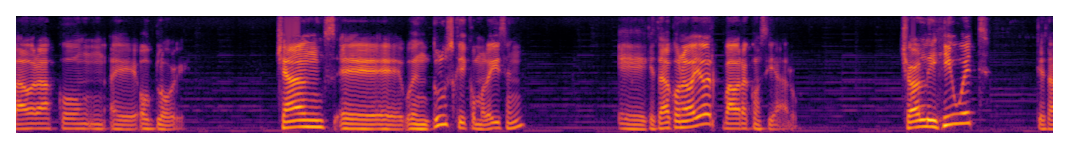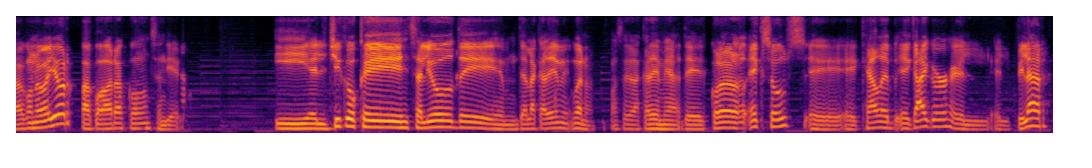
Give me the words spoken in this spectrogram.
va ahora con Old Glory. Chance eh, como le dicen, que estaba con Nueva York, va ahora con Seattle. Charlie Hewitt, que estaba con Nueva York, va ahora con San Diego. Y el chico que salió de, la academia, bueno, no de la academia, de Colorado Exos, eh, eh, Caleb eh, Geiger, el, pilar,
